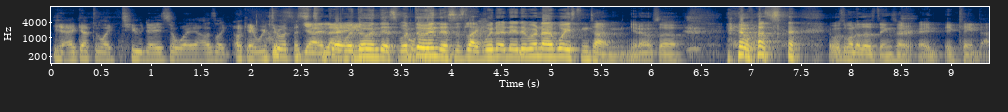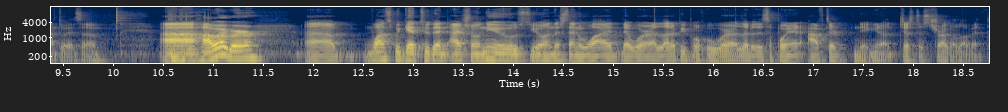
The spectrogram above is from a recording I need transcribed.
yeah, I got to like two days away. I was like, okay, we're doing this. yeah, today. like we're doing this, we're doing this. It's like we're, we're not wasting time, you know. So it was it was one of those things where it, it came down to it. So, uh, however, uh, once we get to the actual news, you'll understand why there were a lot of people who were a little disappointed after you know just the struggle of it.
